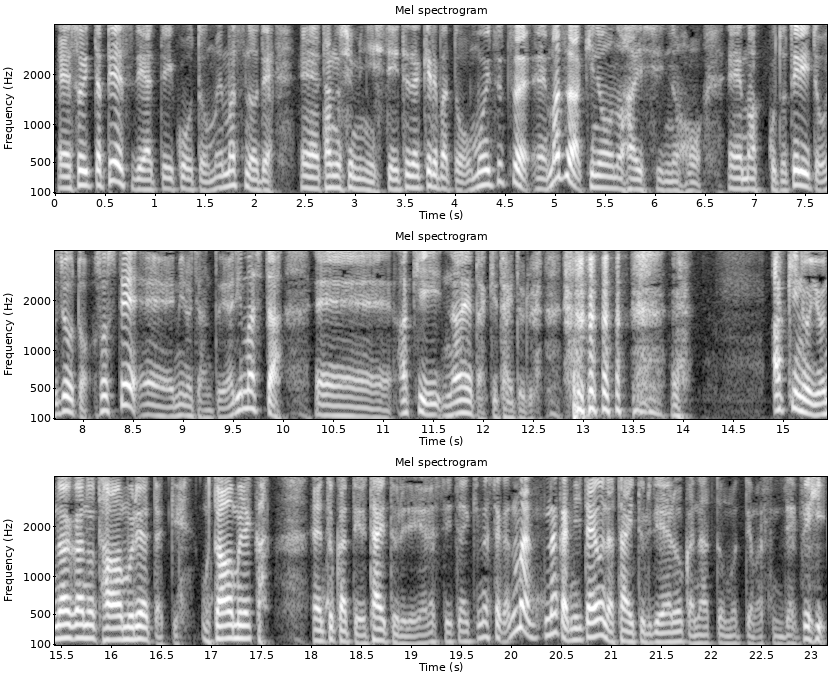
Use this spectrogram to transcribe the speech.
えー、そういったペースでやっていこうと思いますので、えー、楽しみにしていただければと思いつつ、えー、まずは昨日の配信の方、えー、マッコとテリーとお嬢と、そして、えー、ミロちゃんとやりました。えー、秋、何やったっけタイトル。秋の夜長の戯れやったっけ？お戯れか。えー、とかっていうタイトルでやらせていただきましたが、まあ、なんか似たようなタイトルでやろうかなと思ってますんで、ぜひ、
